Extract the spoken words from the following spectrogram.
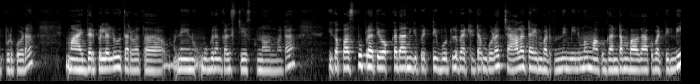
ఇప్పుడు కూడా మా ఇద్దరు పిల్లలు తర్వాత నేను ముగ్గురం కలిసి చేసుకున్నాం అనమాట ఇక పసుపు ప్రతి ఒక్కదానికి పెట్టి బొట్లు పెట్టడం కూడా చాలా టైం పడుతుంది. మినిమం మాకు గంటం బావ దాకా పట్టింది.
